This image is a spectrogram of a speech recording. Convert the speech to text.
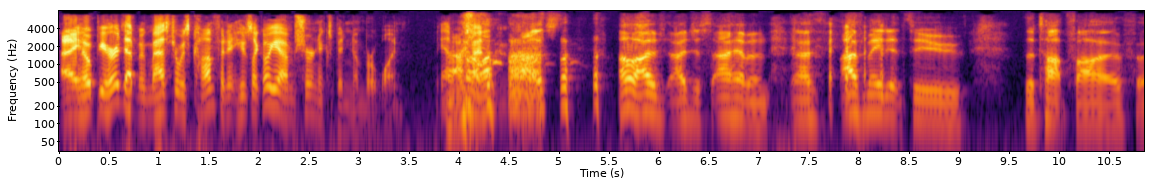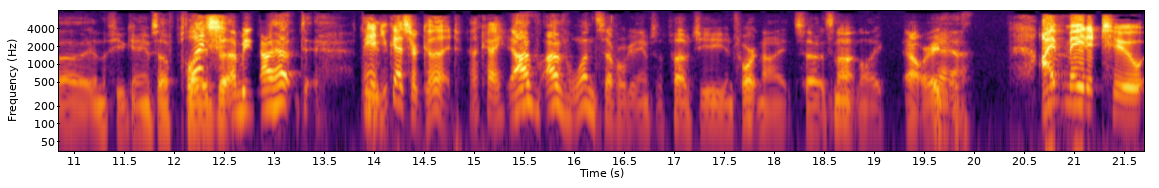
I hope you heard that. McMaster was confident. He was like, "Oh yeah, I'm sure Nick's been number one." Yeah. oh, I, I just, I haven't. I've, I've made it to the top five uh, in the few games I've played. But, I mean, I have. Man, you guys are good. Okay. Yeah, I've I've won several games of PUBG and Fortnite, so it's not like outrageous. Yeah. I've made it to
